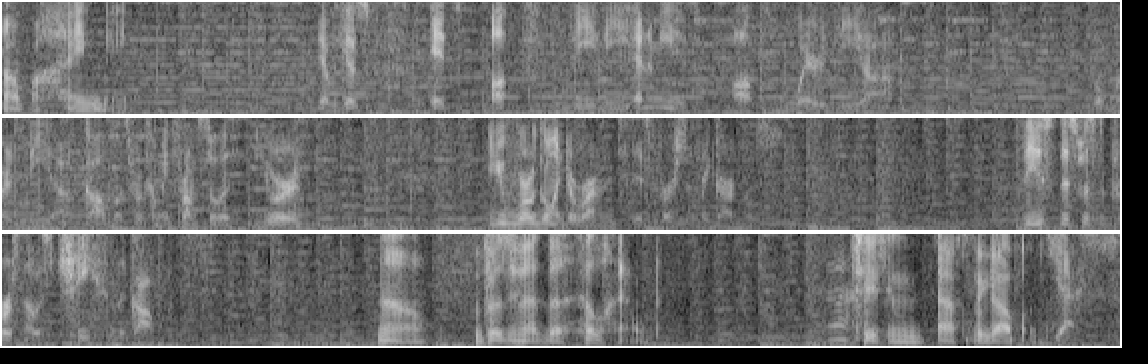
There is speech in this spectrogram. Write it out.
Oh, behind me. Yeah, because it's up. The the enemy is up where the uh, from where the uh, goblins were coming from. So you're you were going to run into this person regardless. These this was the person that was chasing the goblins. No, the person who had the hellhound Eh. chasing after the goblins. Yes.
